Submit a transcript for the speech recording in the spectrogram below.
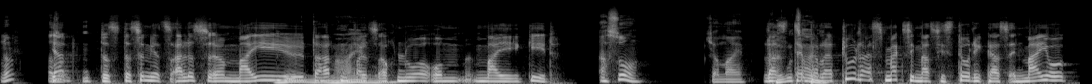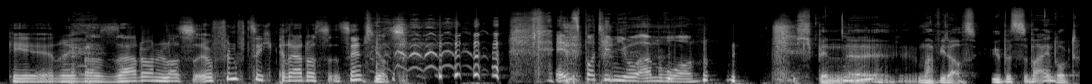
ne? Also, ja, das, das sind jetzt alles äh, Mai-Daten, Mai. weil es auch nur um Mai geht. Ach so. Ja, Mai. Las temperaturas máximas históricas en mayo que rebasaron los äh, 50 grados Celsius. El Sportinho am Rohr. Ich bin äh, mal wieder aufs Übelste beeindruckt.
